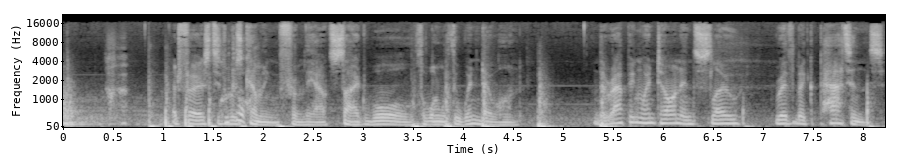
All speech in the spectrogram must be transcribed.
At first, it was coming from the outside wall, the one with the window on. And the rapping went on in slow, rhythmic patterns.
